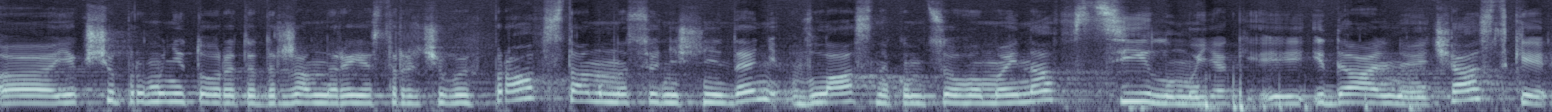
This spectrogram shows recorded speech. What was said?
е, якщо промоніторити державний реєстр речових прав, станом на сьогоднішній день власником цього майна в цілому, як ідеальної частки,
